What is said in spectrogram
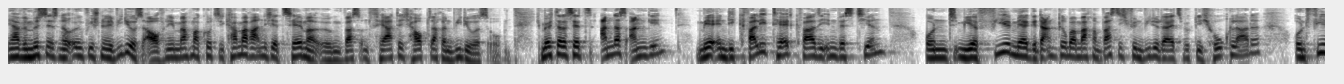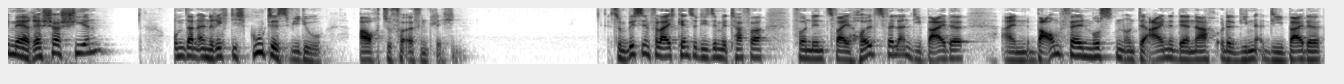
ja, wir müssen jetzt noch irgendwie schnell Videos aufnehmen, mach mal kurz die Kamera an, ich erzähl mal irgendwas und fertig, Hauptsache ein Video ist oben. Ich möchte das jetzt anders angehen, mehr in die Qualität quasi investieren und mir viel mehr Gedanken darüber machen, was ich für ein Video da jetzt wirklich hochlade und viel mehr recherchieren, um dann ein richtig gutes Video auch zu veröffentlichen. So ein bisschen vielleicht kennst du diese Metapher von den zwei Holzfällern, die beide einen Baum fällen mussten und der eine, der nach, oder die, die beide,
